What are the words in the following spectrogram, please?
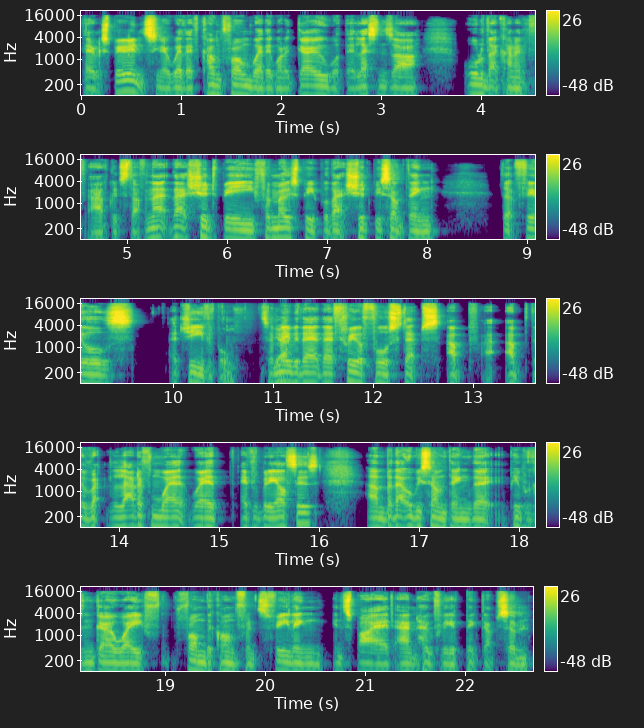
their experience, you know, where they've come from, where they want to go, what their lessons are, all of that kind of uh, good stuff. And that that should be for most people, that should be something that feels achievable. So Yeah. maybe they're they're three or four steps up up the ladder from where where everybody else is, um, but that will be something that people can go away from the conference feeling inspired and hopefully have picked up some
